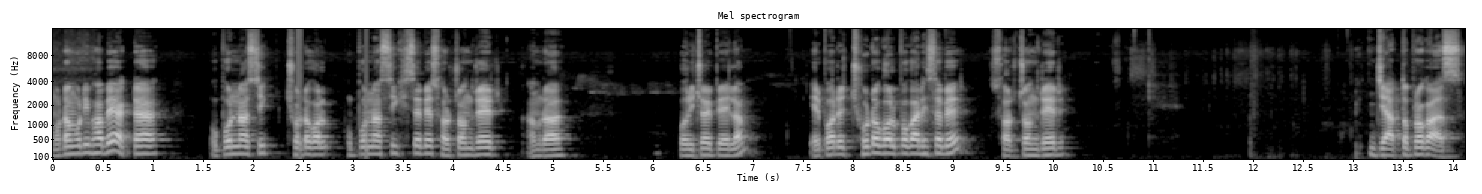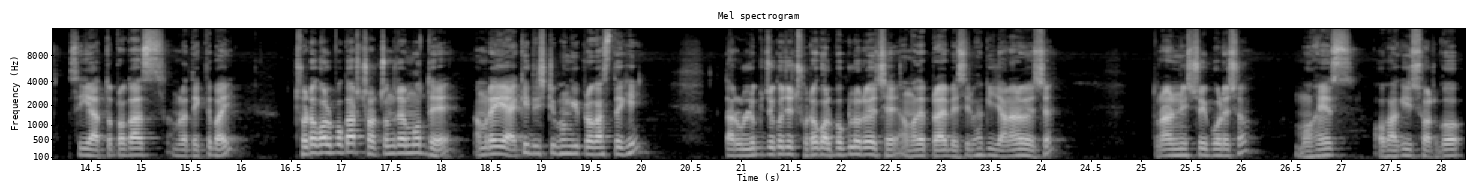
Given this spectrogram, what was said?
মোটামুটিভাবে একটা উপন্যাসিক ছোট গল্প উপন্যাসিক হিসেবে শরৎচন্দ্রের আমরা পরিচয় পেলাম। এরপরে ছোট গল্পকার হিসেবে শরৎচন্দ্রের যে আত্মপ্রকাশ, সেই আত্মপ্রকাশ আমরা দেখতে পাই। ছোট গল্পকার শরৎচন্দ্রের মধ্যে আমরা এই একই দৃষ্টিভঙ্গি প্রকাশ দেখি। তার উল্লেখযোগ্য যে ছোট গল্পগুলো রয়েছে, আমাদের প্রায় বেশিরভাগই জানা রয়েছে। তোমরা নিশ্চয়ই পড়েছ। মহেশ, অভাগী, স্বর্গ,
